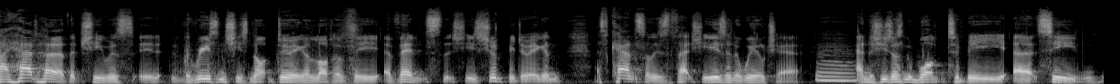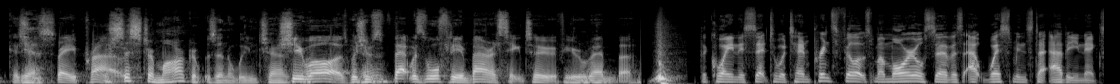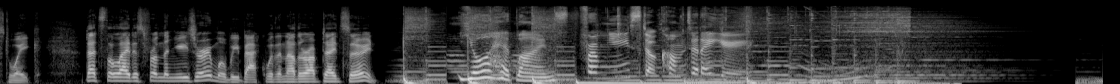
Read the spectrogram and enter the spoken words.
I had heard that she was uh, the reason she's not doing a lot of the events that she should be doing, and has cancelled, is the fact she is in a wheelchair, and she doesn't want to be uh, seen because she's very proud. Her sister Margaret was in a wheelchair. She was, which was that was awfully embarrassing too, if you remember. The Queen is set to attend Prince Philip's memorial service at Westminster Abbey next week. That's the latest from the newsroom. We'll be back with another update soon. Your headlines from news.com.au.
